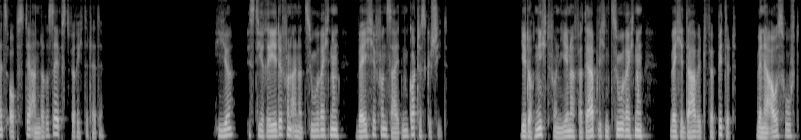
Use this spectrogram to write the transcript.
als ob's der andere selbst verrichtet hätte. Hier ist die Rede von einer Zurechnung, welche von Seiten Gottes geschieht jedoch nicht von jener verderblichen Zurechnung, welche David verbittet, wenn er ausruft,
